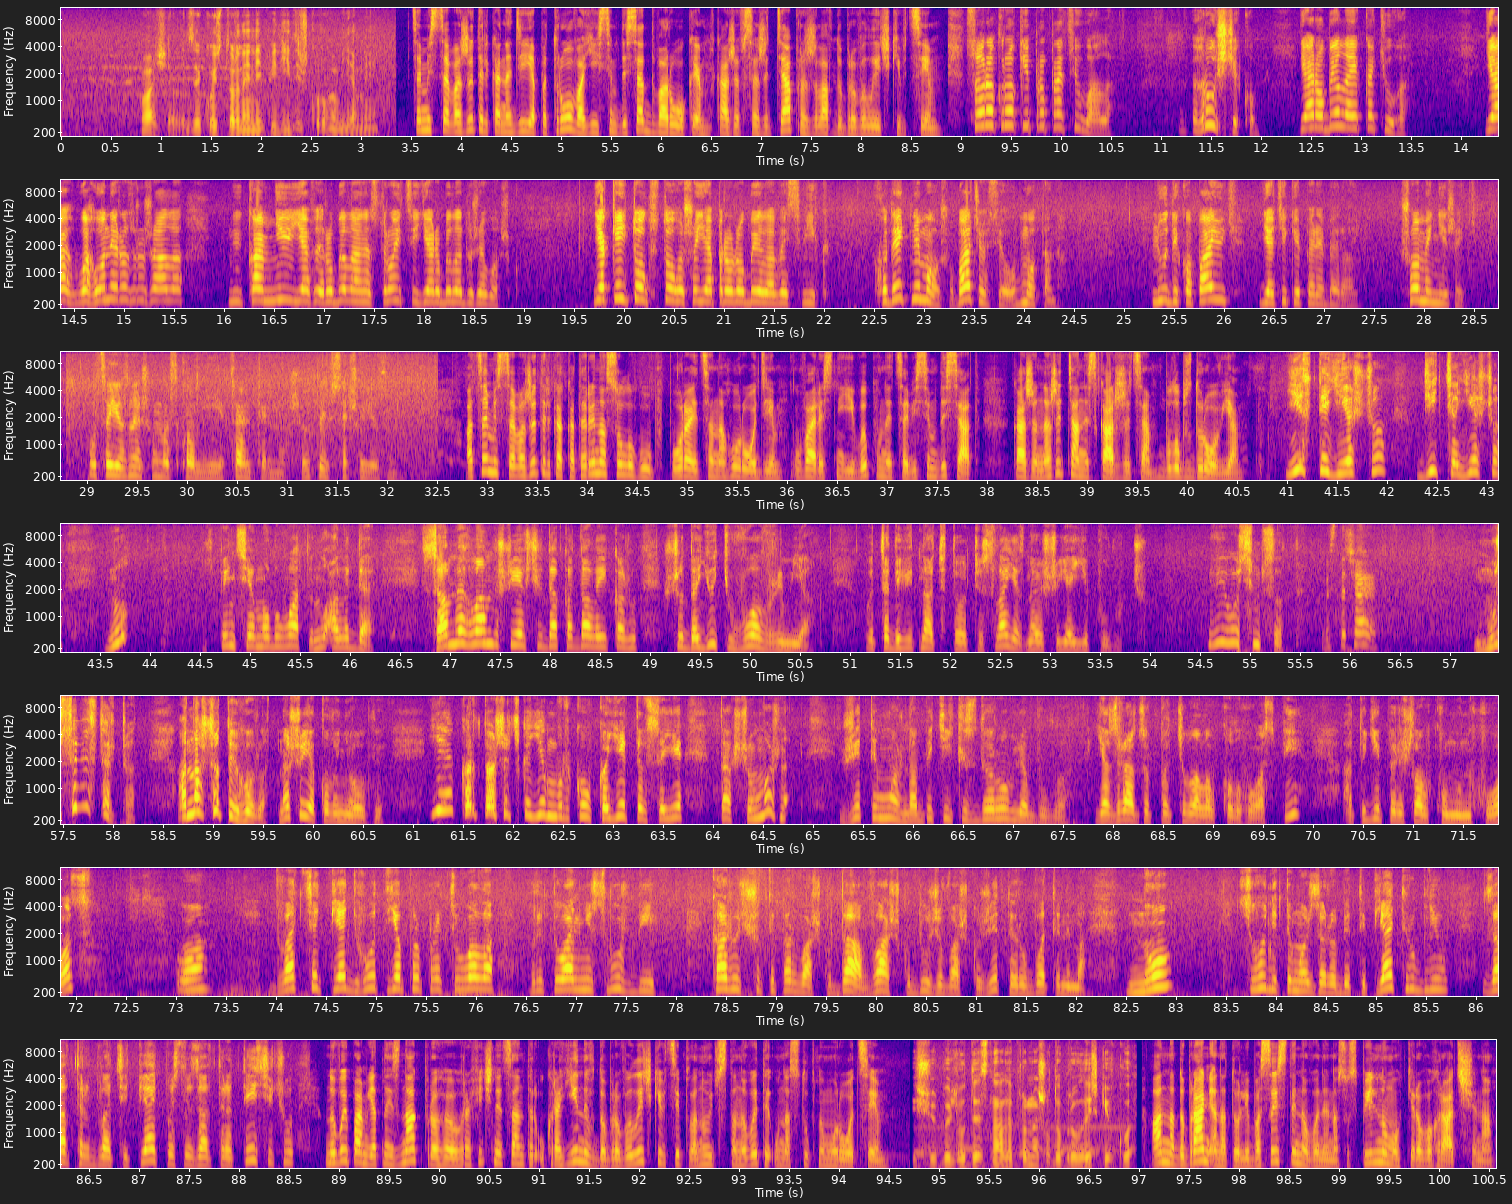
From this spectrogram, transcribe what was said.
Бачили? З якої сторони не підійдеш, кругом ями. Це місцева жителька Надія Петрова, їй 72 роки. Каже, все життя прожила в Добровеличківці. 40 років пропрацювала грузчиком. Я робила як катюга. Я вагони розгружала, камні я робила на стройці, я робила дуже важко. Який толк з того, що я проробила весь вік? Ходити не можу, бачу все, обмотана. Люди копають, я тільки перебираю. Що мені жити? Оце я знаю, що в нас є, центр наш. Оце все, що я знаю. А це місцева жителька Катерина Сологуб, порається на городі. У вересні їй виповниться 80. Каже, на життя не скаржиться, було б здоров'я. Їсти є що, діття є що. Ну, пенсія малувато, ну але де? Саме головне, що я завжди казала і кажу, що дають вовремя. Оце 19 числа я знаю, що я її получу. І 800. Вистачає? Мусить вистачати. А на що ти город? На що я коло нього? Є картошечка, є морковка, є те все є. Так що можна, жити можна, аби тільки здоров'я було. Я зразу працювала в колгоспі, а тоді перейшла в комунхоз. О, 25 років я пропрацювала в ритуальній службі. Кажуть, що тепер важко. Так, да, важко, дуже важко жити, роботи нема. Но сьогодні ти можеш заробити 5 рублів, завтра 25, післязавтра тисячу. Новий пам'ятний знак про географічний центр України в Добровеличківці планують встановити у наступному році. Щоб люди знали про нашу Добровеличківку, Анна Добрань, Анатолій Басистий. Новини на Суспільному. Кіровоградщина.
